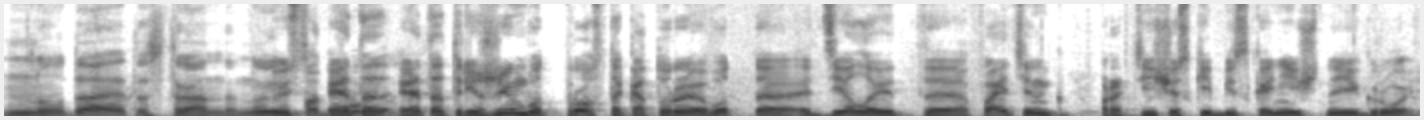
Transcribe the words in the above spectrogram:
Ну да, это странно. Ну, То есть под... это, этот режим вот просто, который вот э, делает э, файтинг практически бесконечной игрой.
